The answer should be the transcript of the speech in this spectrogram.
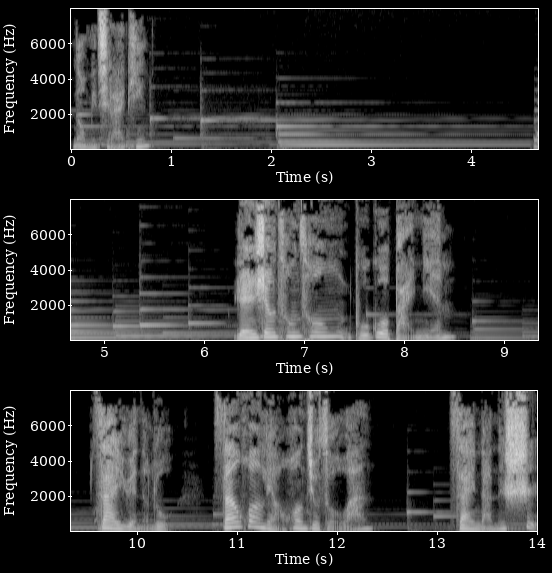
那我们一起来听。人生匆匆不过百年，再远的路，三晃两晃就走完；再难的事，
